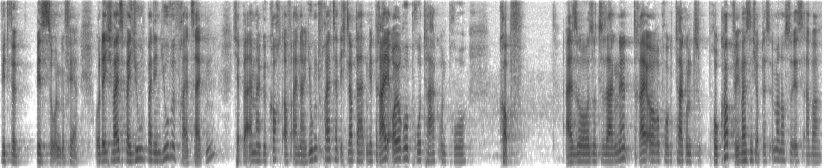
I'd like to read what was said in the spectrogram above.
Witwe bist, so ungefähr. Oder ich weiß, bei, Ju, bei den Juve-Freizeiten, ich habe ja einmal gekocht auf einer Jugendfreizeit. Ich glaube, da hatten wir drei Euro pro Tag und pro Kopf. Also sozusagen ne, drei Euro pro Tag und pro Kopf. Ich weiß nicht, ob das immer noch so ist, aber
